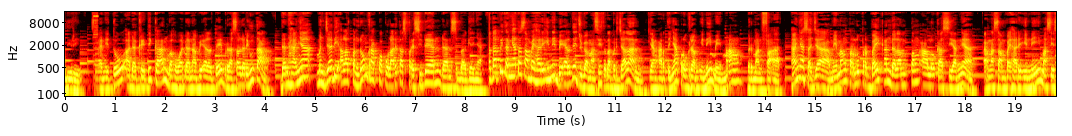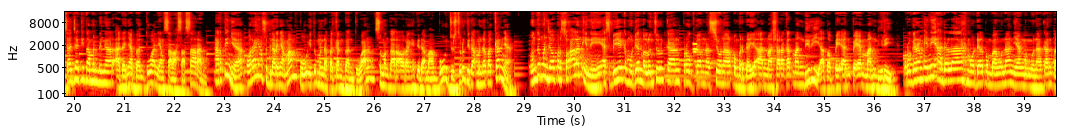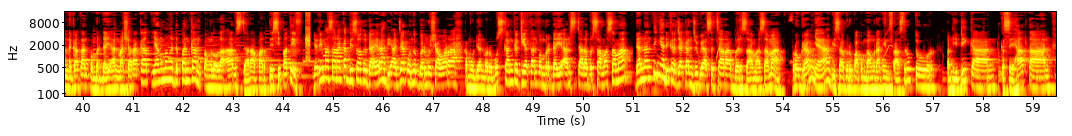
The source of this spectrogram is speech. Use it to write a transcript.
Selain itu, ada kritikan bahwa dana BLT berasal dari hutang dan hanya menjadi alat pendongkrak popularitas presiden dan sebagainya. Tetapi ternyata sampai hari ini BLT juga masih tetap berjalan, yang artinya program ini memang bermanfaat. Hanya saja memang perlu perbaikan dalam pengalokasiannya, karena sampai hari ini masih saja kita mendengar adanya bantuan yang salah sasaran. Artinya, orang yang sebenarnya mampu itu mendapatkan bantuan, sementara orang yang tidak mampu justru tidak mendapatkannya. Untuk menjawab persoalan ini, SBY kemudian meluncurkan Program Nasional Pemberdayaan Masyarakat Mandiri atau PNPM Mandiri. Program ini adalah model pembangunan yang menggunakan pendekatan pemberdayaan masyarakat yang mengedepankan pengelolaan secara partisipatif. Jadi masyarakat di suatu daerah diajak untuk bermusyawarah, kemudian merumuskan kegiatan pemberdayaan secara bersama-sama dan nantinya dikerjakan juga secara bersama-sama. Programnya bisa berupa pembangunan infrastruktur, pendidikan, kesehatan,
